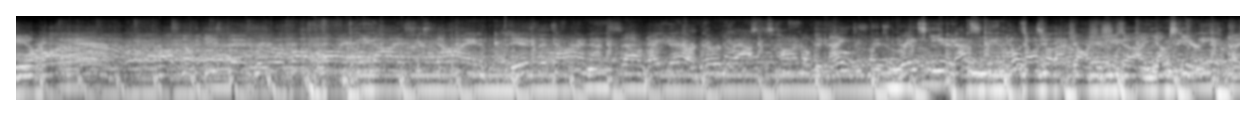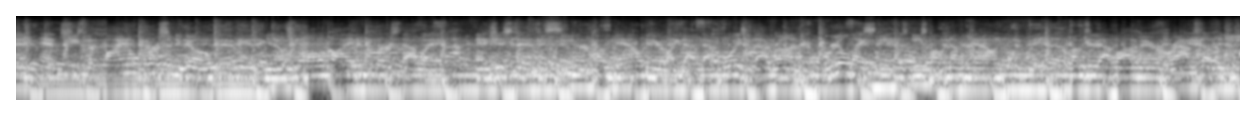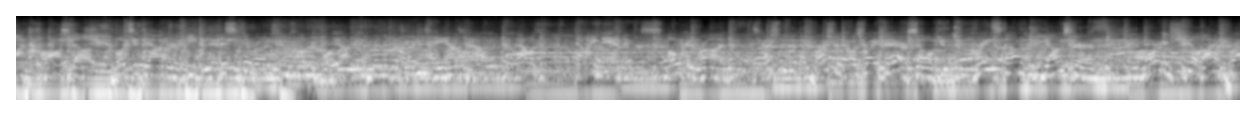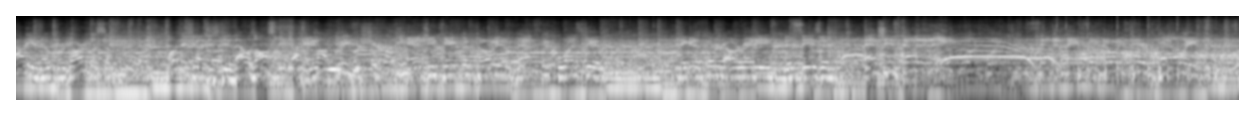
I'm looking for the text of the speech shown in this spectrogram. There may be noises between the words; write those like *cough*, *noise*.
Schild bottom air. Crossing up the D-spin. Bring her across the line. 29.69 is the time. That's uh, right there. Our third fastest time of the night. Great skiing. And that's, you know what's awesome about that, Josh, is she's a young skier. And, and she's the final person to go. And just to, to see her come down here like that, that of that run. Real nice skiing. Those knees pumping up and down. Comes into that bottom air. Wraps up the knee. Crossed up. Puts it down on her feet. This is the run she was looking for. The judge's hands now. That was dynamic, smoke and run, especially with the pressure that was right there. So great stuff for the youngster. And Morgan Schild, I am proud of you, regardless of what the judges do. That was awesome. That's a top three for sure. Can she take the podium? That's the question. Taking a third already this season. And she's done it in 81.27. Make some noise here, Valley.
